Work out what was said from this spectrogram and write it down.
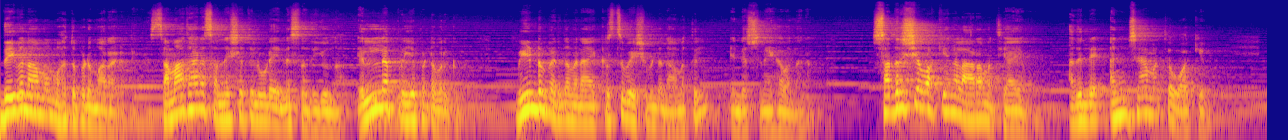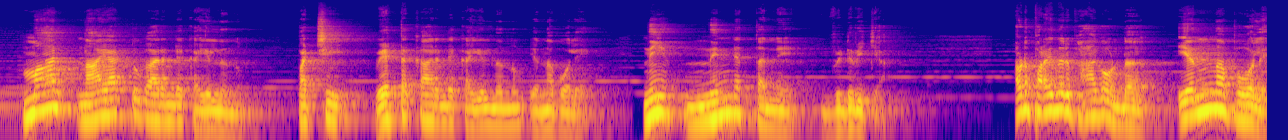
ദൈവനാമം മഹത്വപ്പെടുമാറാകട്ടെ. സമാധാന സന്ദേശത്തിലൂടെ എന്നെ ശ്രദ്ധിക്കുന്ന എല്ലാ പ്രിയപ്പെട്ടവർക്കും വീണ്ടും വരുന്നവനായ ക്രിസ്തുവേശുവിന്റെ നാമത്തിൽ എന്റെ സ്നേഹവന്ദനം. സദൃശ്യവാക്യങ്ങൾ ആറാം അധ്യായം അതിന്റെ അഞ്ചാമത്തെ വാക്യം. മാൻ നായാട്ടുകാരന്റെ കയ്യിൽ നിന്നും പക്ഷി വേട്ടക്കാരന്റെ കയ്യിൽ നിന്നും എന്ന പോലെ നീ നിന്നെ തന്നെ വിടുവിക്കുക അവിടെ പറയുന്നൊരു ഭാഗമുണ്ട് എന്ന പോലെ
